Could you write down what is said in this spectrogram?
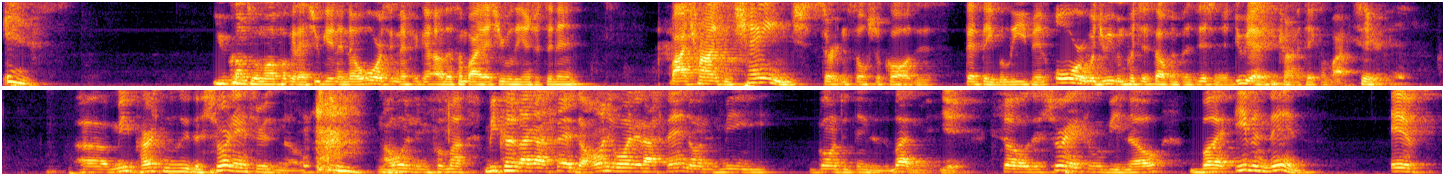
if you come to a motherfucker that you getting to know or a significant other, somebody that you're really interested in, by trying to change certain social causes that they believe in, or would you even put yourself in position to do that if you're trying to take somebody serious? Uh, me personally, the short answer is no. I wouldn't even put my because, like I said, the only one that I stand on is me going through things as a black man. Yeah. So the short answer would be no. But even then, if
